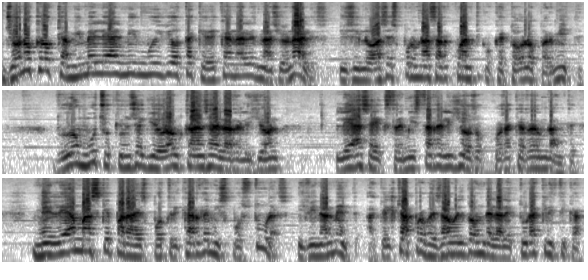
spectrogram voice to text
Yo no creo que a mí me lea el mismo idiota que ve canales nacionales, y si lo haces por un azar cuántico que todo lo permite. Dudo mucho que un seguidor a ultranza de la religión, léase extremista religioso, cosa que es redundante, me lea más que para despotricar de mis posturas. Y finalmente, aquel que ha profesado el don de la lectura crítica,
